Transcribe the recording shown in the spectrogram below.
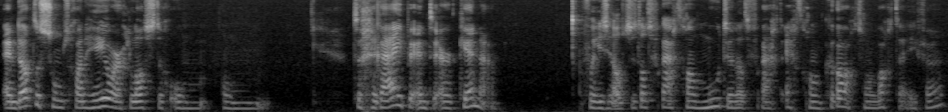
En dat is soms gewoon heel erg lastig om, om te grijpen en te erkennen voor jezelf. Dus dat vraagt gewoon moed en dat vraagt echt gewoon kracht. Van wacht even,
